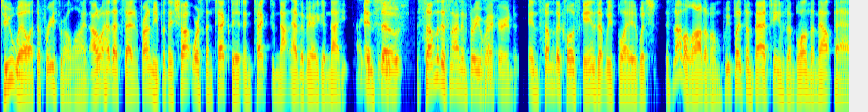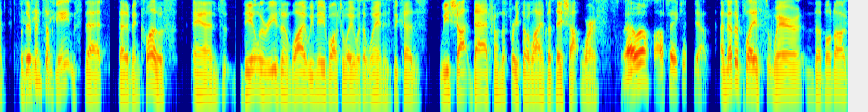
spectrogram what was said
do well at the free throw line. I don't have that stat in front of me, but they shot worse than Tech did, and Tech did not have a very good night. And so some of this nine and three record and some of the close games that we've played, which is not a lot of them, we've played some bad teams and blown them out bad. But there have been some games that that have been close. And the only reason why we may have walked away with a win is because we shot bad from the free throw line, but they shot worse. Oh, well, I'll take it. Yeah. Another place where the Bulldog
